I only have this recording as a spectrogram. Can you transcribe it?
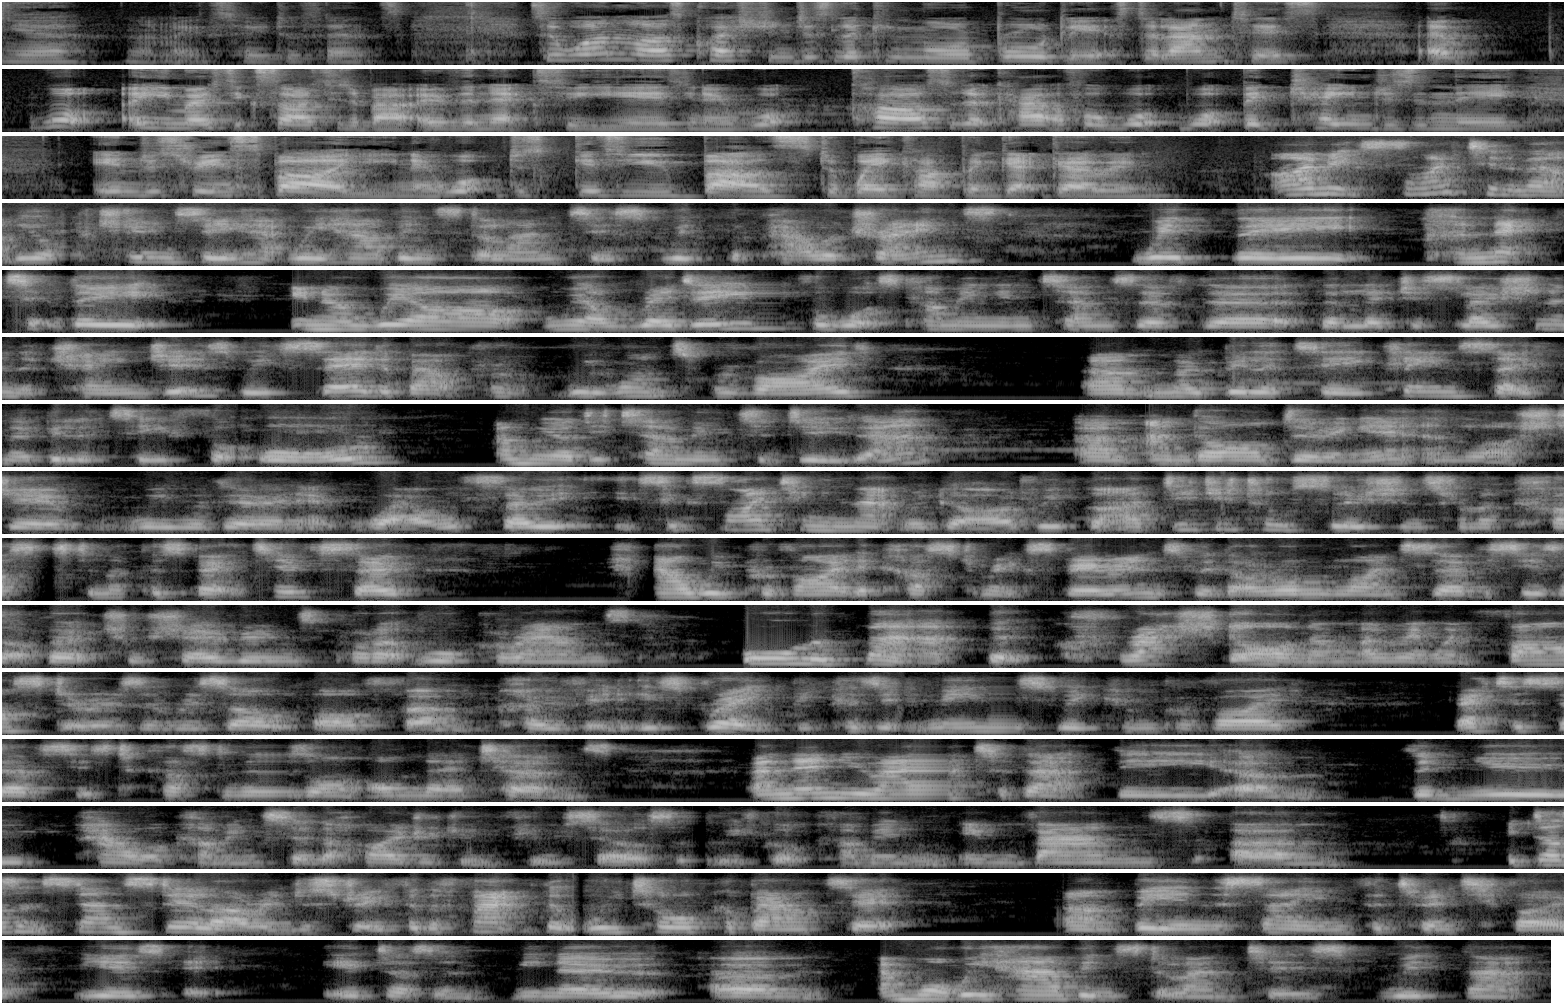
Yeah, that makes total sense. So, one last question, just looking more broadly at Stellantis. Um, what are you most excited about over the next few years? You know, what cars to look out for? What what big changes in the industry inspire you? You know, what just gives you buzz to wake up and get going? I'm excited about the opportunity we have in Stellantis with the powertrains, with the connect the you know we are we are ready for what's coming in terms of the the legislation and the changes we've said about we want to provide um, mobility, clean, safe mobility for all, and we are determined to do that. Um, and are doing it. And last year we were doing it well. So it's exciting in that regard. We've got our digital solutions from a customer perspective. So how we provide a customer experience with our online services, our virtual showrooms, product walkarounds, all of that that crashed on and went faster as a result of um, COVID is great because it means we can provide better services to customers on, on their terms. And then you add to that the um, the new power coming, so the hydrogen fuel cells that we've got coming in vans. Um, it doesn't stand still, our industry, for the fact that we talk about it um, being the same for 25 years, it, it doesn't, you know. Um, and what we have in Stellantis with that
